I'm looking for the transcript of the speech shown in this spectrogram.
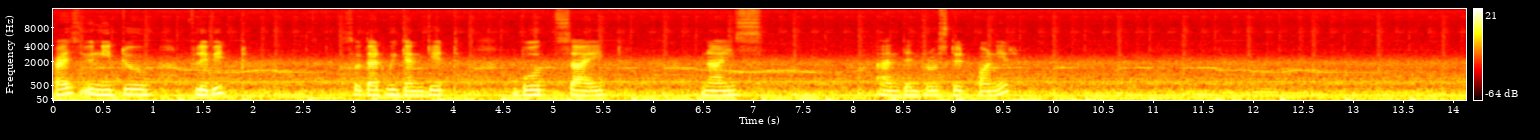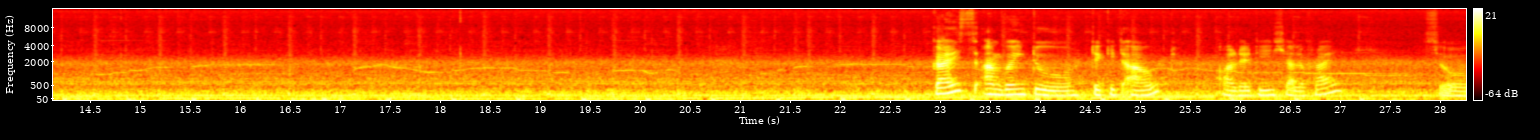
Guys you need to flip it so that we can get both side nice and then roasted paneer guys I'm going to take it out. Already shallow fry. So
